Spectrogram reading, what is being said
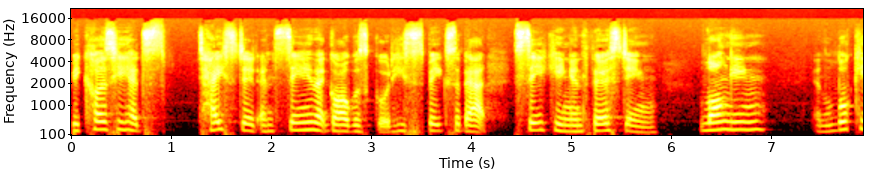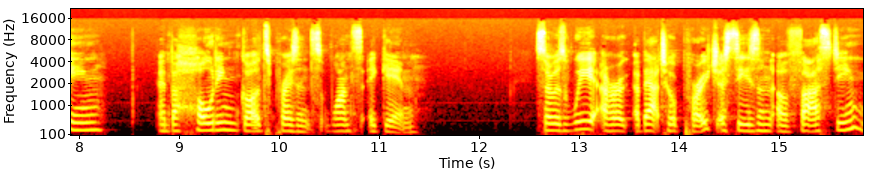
Because he had tasted and seen that God was good, he speaks about seeking and thirsting, longing and looking and beholding God's presence once again. So, as we are about to approach a season of fasting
